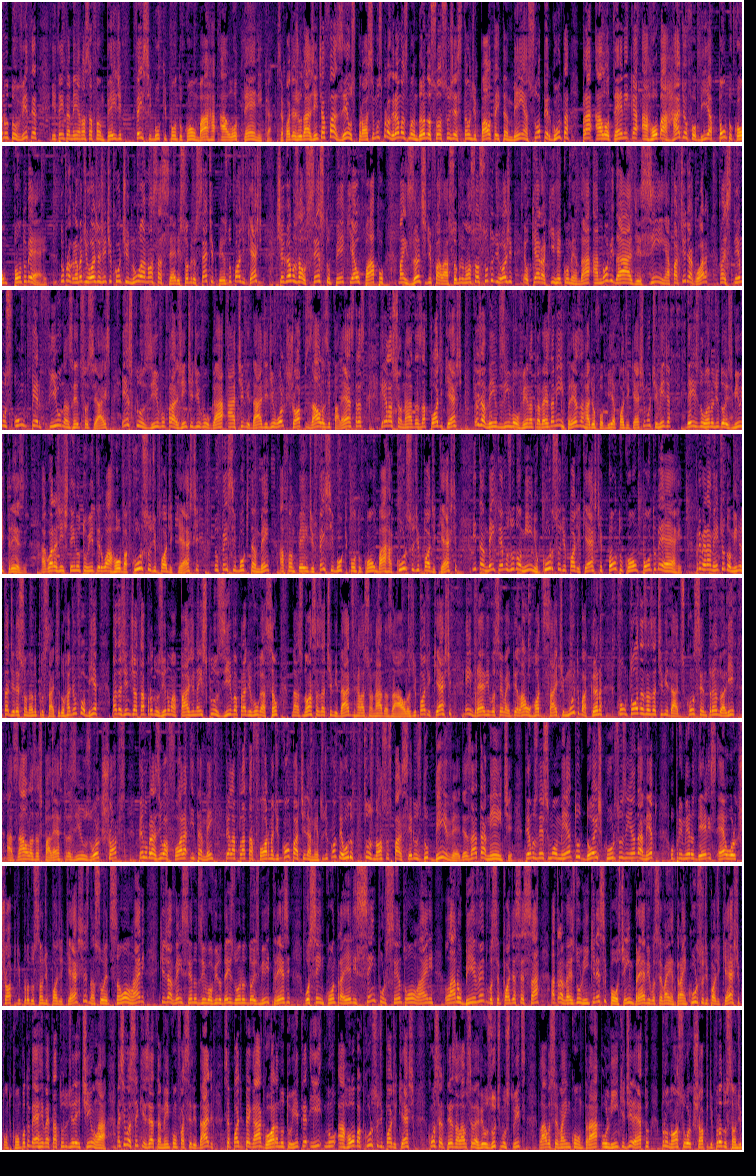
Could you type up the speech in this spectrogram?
no Twitter e tem também a nossa fanpage facebook.com barra Alotênica. Você pode ajudar a gente a fazer os próximos programas mandando a sua sugestão de pauta e também a sua pergunta para alotênica@radiofobia.com.br. No programa de hoje a gente continua a nossa série sobre os 7 P's do podcast. Chegamos ao sexto P, que é o papo, mas antes de falar sobre o nosso assunto de hoje, eu quero aqui recomendar a novidade. Sim, a partir de agora nós temos um perfil nas redes sociais exclusivo para a gente divulgar a atividade de workshops, aulas e palestras relacionadas a podcast que eu já venho desenvolvendo através da minha empresa, Radiofobia Podcast e Multimídia, desde o ano de 2013. Agora a gente tem no Twitter o arroba curso de podcast, no Facebook também a fanpage facebook.com barra curso de podcast e também temos o domínio cursodepodcast.com.br. Primeiramente o domínio está direcionando para o site do Radiofobia, mas a gente já está produzindo uma página exclusiva para divulgação das nossas atividades relacionadas a aulas de podcast. Em breve você vai ter lá um hot site muito bacana com todas as atividades, concentrando ali as aulas, as palestras e os workshops pelo Brasil afora e também pela plataforma de compartilhamento de conteúdo dos nossos parceiros do Bived. Exatamente. Temos nesse momento dois cursos em andamento. O primeiro deles é o workshop de produção de podcasts na sua edição online, que já vem sendo desenvolvido desde o ano de 2013. Você encontra ele 100% online lá no Bived. Você pode acessar através do link nesse post. Em breve você vai entrar em cursodepodcast.com.br e vai estar tudo direitinho lá. Mas se você quiser também com facilidade, você pode pegar agora no Twitter e no arroba curso de podcast. Com certeza lá você vai ver os últimos tweets. Lá você vai encontrar o link direto para o nosso workshop de produção de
